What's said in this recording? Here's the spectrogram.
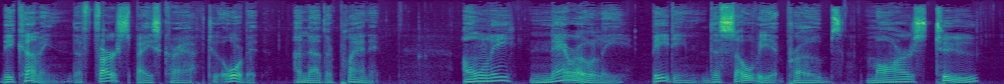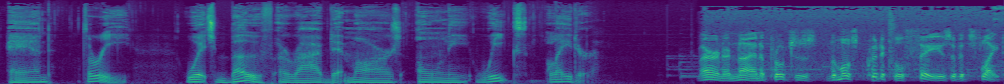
becoming the first spacecraft to orbit another planet, only narrowly beating the Soviet probes Mars 2 and 3, which both arrived at Mars only weeks later. Mariner 9 approaches the most critical phase of its flight.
